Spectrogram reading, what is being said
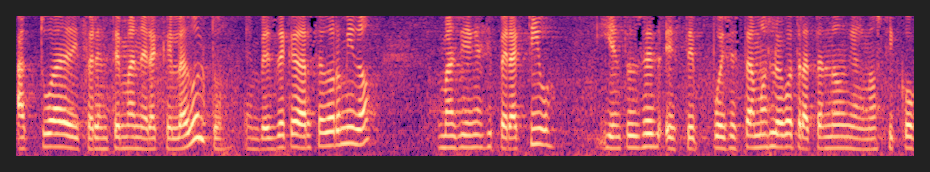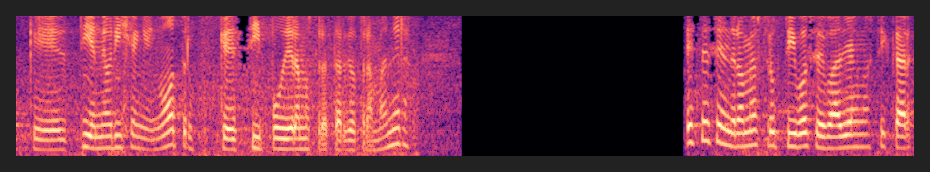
actúa de diferente manera que el adulto. En vez de quedarse dormido, más bien es hiperactivo. Y entonces, este, pues estamos luego tratando un diagnóstico que tiene origen en otro, que sí pudiéramos tratar de otra manera. Este síndrome obstructivo se va a diagnosticar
